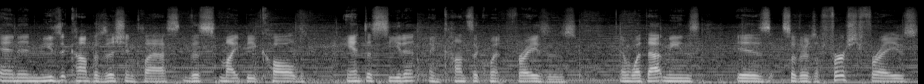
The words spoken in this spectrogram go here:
And in music composition class, this might be called antecedent and consequent phrases. And what that means is so there's a first phrase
